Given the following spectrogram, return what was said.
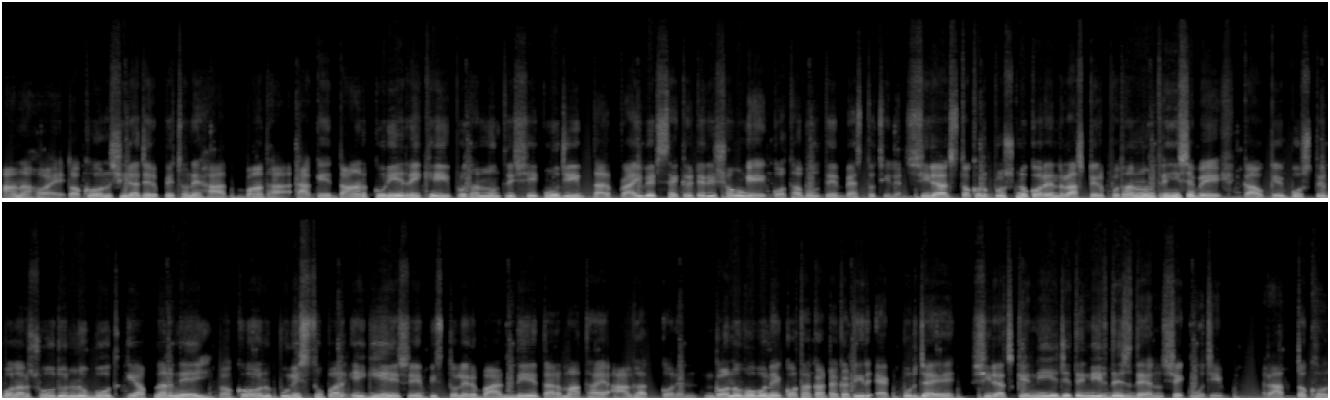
আনা হয়। তখন সিরাজের পেছনে হাত বাঁধা। তাকে দাঁড় করিয়ে রেখেই প্রধানমন্ত্রী শেখ মুজিব তার প্রাইভেট সেক্রেটারির সঙ্গে কথা বলতে ব্যস্ত ছিলেন সিরাজ তখন প্রশ্ন করেন, রাষ্ট্রের প্রধানমন্ত্রী হিসেবে কাউকে বসতে বলার সৌজন্য বোধ কি আপনার নেই? তখন পুলিশ সুপার এগিয়ে এসে পিস্তলের বাট দিয়ে তার মাথায় আঘাত করেন। গণভবনে কথা কাটাকাটির এক পর্যায়ে সিরাজকে নিয়ে যেতে নির্দেশ দেন শেখ মুজিব। রাত তখন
